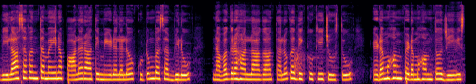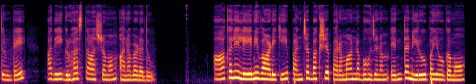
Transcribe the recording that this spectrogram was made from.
విలాసవంతమైన పాలరాతి మేడలలో కుటుంబ సభ్యులు నవగ్రహాల్లాగా తలొక దిక్కుకి చూస్తూ ఎడమొహం పెడమొహంతో జీవిస్తుంటే అది గృహస్థాశ్రమం అనబడదు. ఆకలి లేనివాడికి పంచభక్ష్య పరమాన్న భోజనం ఎంత నిరుపయోగమో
